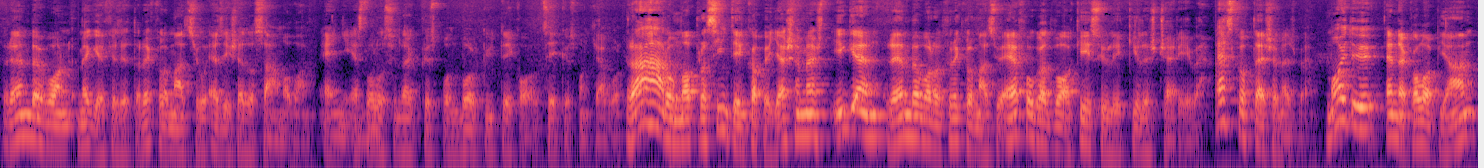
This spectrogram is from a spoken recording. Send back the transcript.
rendben van, megérkezett a reklamáció, ez és ez a száma van. Ennyi. Ezt valószínűleg központból küldték a cég központjából. Rá három napra szintén kap egy SMS-t, igen, rendben van a reklamáció elfogadva, a készülék ki cserébe. Ezt kapta SMS-be. Majd ő ennek alapján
